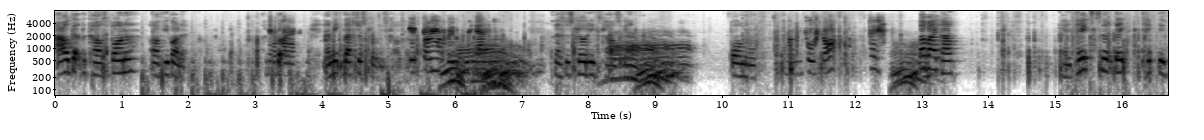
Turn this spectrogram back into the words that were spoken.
I'll get the cow spawner. Oh, have you got it? Yeah, got it. Okay, let me. Let's just kill these cows. It's on my boot again. Let's just kill these cows again. Oh no. Shot. Hey. Bye bye, cow. Okay, take the they take the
